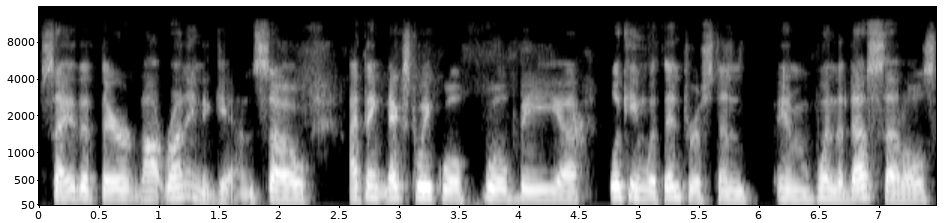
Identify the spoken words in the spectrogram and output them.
say that they're not running again. So i think next week we'll we'll be uh, looking with interest in in when the dust settles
